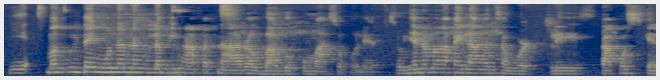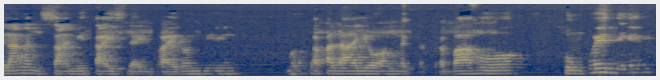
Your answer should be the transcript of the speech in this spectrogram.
Yes. maghintay muna ng labing apat na araw bago pumasok ulit. So, yan ang mga kailangan sa workplace. Tapos, kailangan sanitize the environment, magkakalayo ang nagtatrabaho. Kung pwede,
